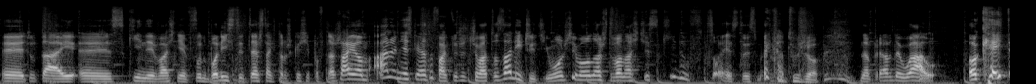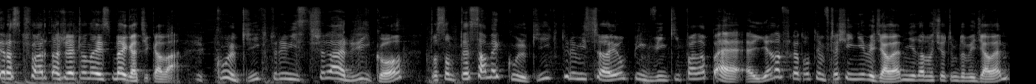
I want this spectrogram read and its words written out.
e, tutaj e, skiny właśnie futbolisty też tak troszkę się powtarzają, ale nie zmienia to faktu, że trzeba to zaliczyć i łącznie ma on aż 12 skinów, co jest, to jest mega dużo. Naprawdę wow. Okej, teraz czwarta rzecz, ona jest mega ciekawa. Kulki, którymi strzela Rico, to są te same kulki, którymi strzelają pingwinki pana P. Ja na przykład o tym wcześniej nie wiedziałem, niedawno się o tym dowiedziałem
